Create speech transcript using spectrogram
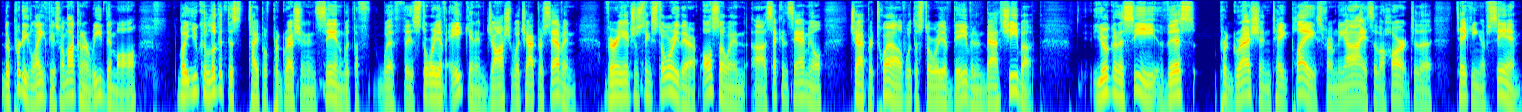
they're pretty lengthy, so I'm not going to read them all. But you can look at this type of progression in sin with the with the story of Achan in Joshua chapter seven. Very interesting story there. Also in uh, 2 Samuel chapter 12 with the story of David and Bathsheba. You're going to see this progression take place from the eyes to the heart to the taking of sin.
